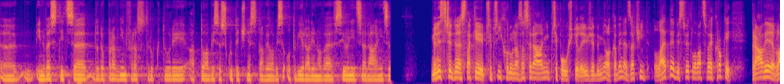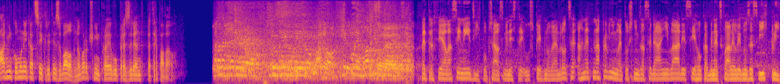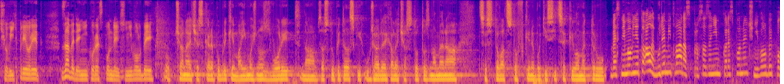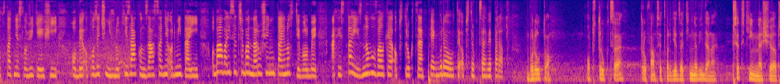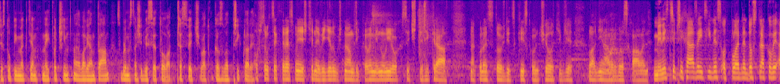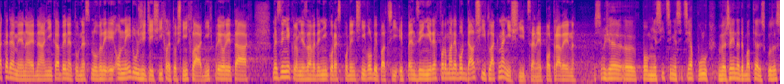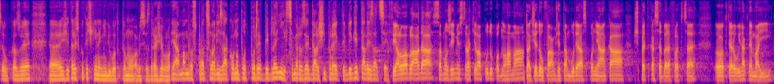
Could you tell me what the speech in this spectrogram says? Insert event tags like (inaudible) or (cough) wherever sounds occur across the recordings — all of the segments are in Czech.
investice do dopravní infrastruktury a to, aby se skutečně stavilo, aby se otvíraly nové silnice a dálnice. Ministři dnes taky při příchodu na zasedání připouštili, že by měl kabinet začít lépe vysvětlovat své kroky. Právě vládní komunikaci kritizoval v novoročním projevu prezident Petr Pavel. Pane premiére, dobrý nový rok. Ano. Děkujem, hlavně zdraví. Petr Fiala si nejdřív popřál s ministry úspěch v novém roce a hned na prvním letošním zasedání vlády si jeho kabinet schválil jednu ze svých klíčových priorit zavedení korespondenční volby. Občané České republiky mají možnost volit na zastupitelských úřadech, ale často to znamená cestovat stovky nebo tisíce kilometrů. Ve sněmovně to ale bude mít vláda s prosazením korespondenční volby podstatně složitější. Obě opoziční hnutí zákon zásadně odmítají. Obávají se třeba narušení tajnosti volby a chystají znovu velké obstrukce. Jak budou ty obstrukce vypadat? Budou to obstrukce, troufám si tvrdit, zatím nevýdané předtím, než eh, přistoupíme k těm nejtvrdším eh, variantám, se budeme snažit vysvětlovat, přesvědčovat, ukazovat příklady. Obstrukce, které jsme ještě neviděli, už nám říkali minulý rok asi čtyřikrát. Nakonec to vždycky skončilo tím, že vládní návrh byl schválen. Ministři přicházející dnes odpoledne do Strakovy akademie na jednání kabinetu dnes mluvili i o nejdůležitějších letošních vládních prioritách. Mezi ně kromě zavedení korespondenční volby patří i penzijní reforma nebo další tlak na nižší ceny potravin. Myslím, že eh, po měsíci, měsíci a půl veřejné debaty a diskuze se ukazuje, eh, že tady skutečně není důvod k tomu, aby se zdražovalo. Já mám rozpracovaný zákon o podpoře v bydlení, chceme rozjet další projekty v digitalizaci. Fialová vláda samozřejmě ztratila půdu pod nohama, takže doufám, že tam bude aspoň nějaká špetka sebereflexe, eh, kterou jinak nemají.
